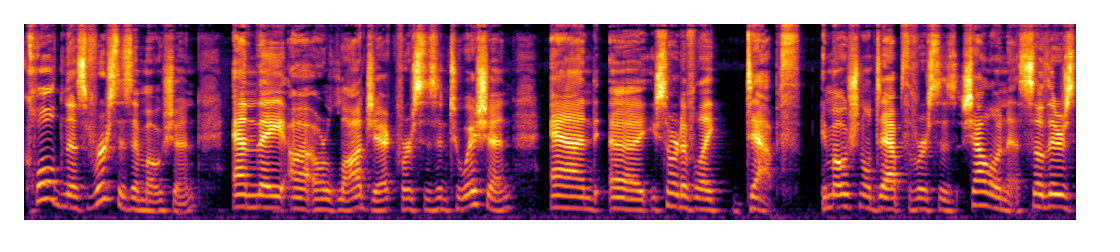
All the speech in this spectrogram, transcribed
coldness versus emotion, and they uh, are logic versus intuition, and uh, sort of like depth emotional depth versus shallowness. So there's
